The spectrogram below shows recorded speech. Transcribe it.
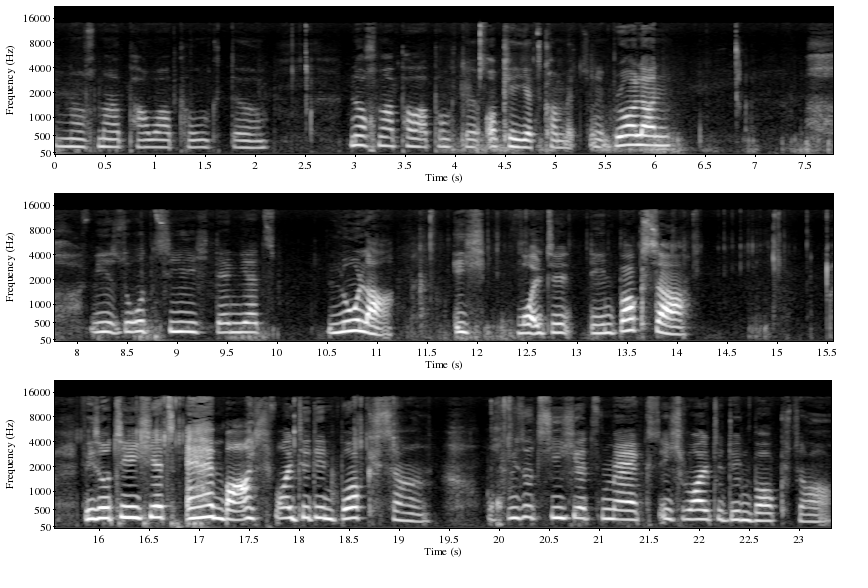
Nochmal Powerpunkte. Nochmal Powerpunkte. Okay, jetzt kommen wir zu den Brawlern. Wieso ziehe ich denn jetzt Lola? Ich wollte den Boxer. Wieso ziehe ich jetzt Amber? Ich wollte den Boxer. Och, wieso ziehe ich jetzt Max? Ich wollte den Boxer.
